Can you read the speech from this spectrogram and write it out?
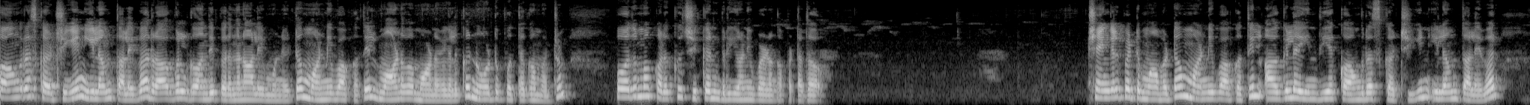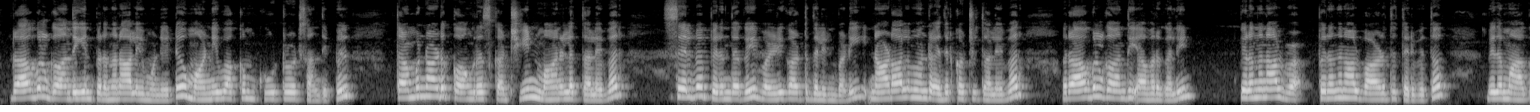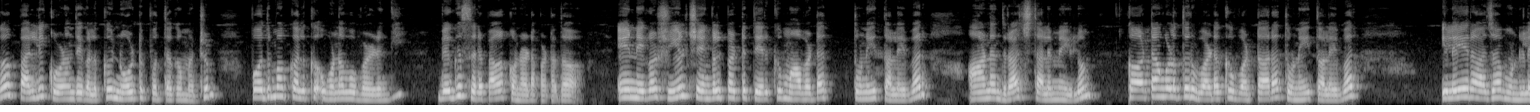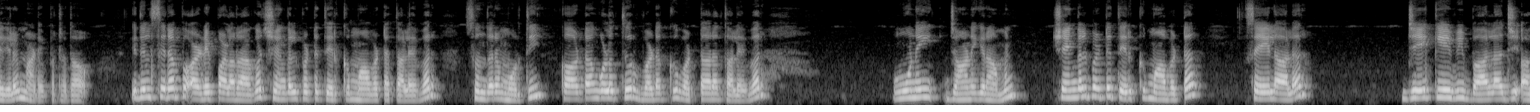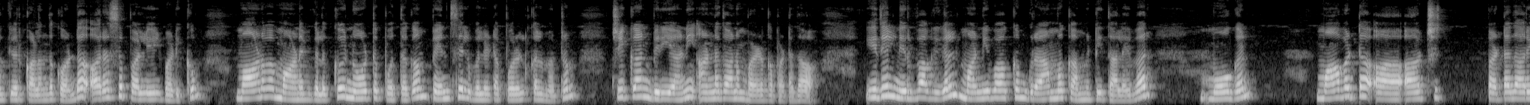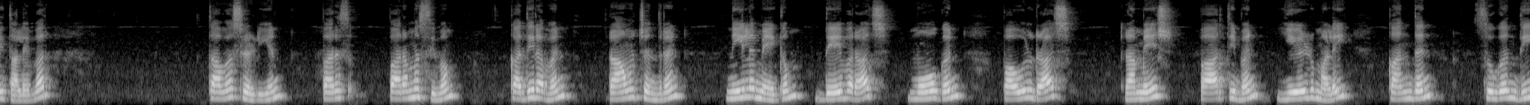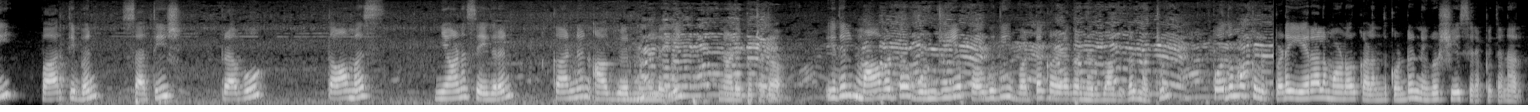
காங்கிரஸ் கட்சியின் இளம் தலைவர் ராகுல் காந்தி பிறந்தநாளை முன்னிட்டு மன்னிவாக்கத்தில் மாணவ மாணவிகளுக்கு நோட்டு புத்தகம் மற்றும் பொதுமக்களுக்கு சிக்கன் பிரியாணி வழங்கப்பட்டது. செங்கல்பட்டு மாவட்டம் மன்னிவாக்கத்தில் அகில இந்திய காங்கிரஸ் கட்சியின் இளம் தலைவர் ராகுல் காந்தியின் பிறந்தநாளை முன்னிட்டு மன்னிவாக்கம் கூட்ரோட் சந்திப்பில் தமிழ்நாடு காங்கிரஸ் கட்சியின் மாநில தலைவர் செல்வ பெருந்தகை வழிகாட்டுதலின்படி நாடாளுமன்ற எதிர்க்கட்சித் தலைவர் ராகுல் காந்தி அவர்களின் பிறந்தநாள் வா- பிறந்தநாள் வாழ்த்து தெரிவித்த விதமாக பள்ளி குழந்தைகளுக்கு நோட்டு புத்தகம் மற்றும் பொதுமக்களுக்கு உணவு வழங்கி வெகு சிறப்பாக கொண்டாடப்பட்டது. இந்நிகழ்ச்சியில் செங்கல்பட்டு தெற்கு மாவட்ட துணைத் தலைவர் ஆனந்த்ராஜ் தலைமையிலும் காட்டாங்குளத்தூர் வடக்கு வட்டார துணைத் தலைவர் இளையராஜா முன்னிலையிலும் நடைபெற்றது. இதில் சிறப்பு அழைப்பாளராக செங்கல்பட்டு தெற்கு மாவட்ட தலைவர் சுந்தரமூர்த்தி காட்டாங்குளத்தூர் வடக்கு வட்டார தலைவர் ஊனை ஜானகிராமன் செங்கல்பட்டு தெற்கு மாவட்ட செயலாளர் ஜேகேவி பாலாஜி ஆகியோர் கலந்து கொண்டு அரசு பள்ளியில் படிக்கும் மாணவ மாணவிகளுக்கு நோட்டு புத்தகம் பென்சில் உள்ளிட்ட பொருட்கள் மற்றும் சிக்கன் பிரியாணி அன்னதானம் வழங்கப்பட்டதா? இதில் நிர்வாகிகள் மணிவாக்கம் கிராம கமிட்டி தலைவர் மோகன் மாவட்ட ஆ- ஆட்சி பட்டதாரி தலைவர் தவசெழியன் பரஸ் பரமசிவம் கதிரவன் ராமச்சந்திரன் நீலமேகம் தேவராஜ் மோகன் பவுல்ராஜ் ரமேஷ் பார்த்திபன் ஏழுமலை கந்தன் சுகந்தி பார்த்திபன் சதீஷ் பிரபு தாமஸ் ஞானசேகரன் கண்ணன் ஆகியோர் முன்னிலையில் நடைபெற்றதா? இதில் மாவட்ட ஒன்றிய பகுதி வட்டக்கழக நிர்வாகிகள் மற்றும் பொதுமக்கள் உட்பட ஏராளமானோர் கலந்து கொண்டு நிகழ்ச்சியை சிறப்பித்தனர்.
